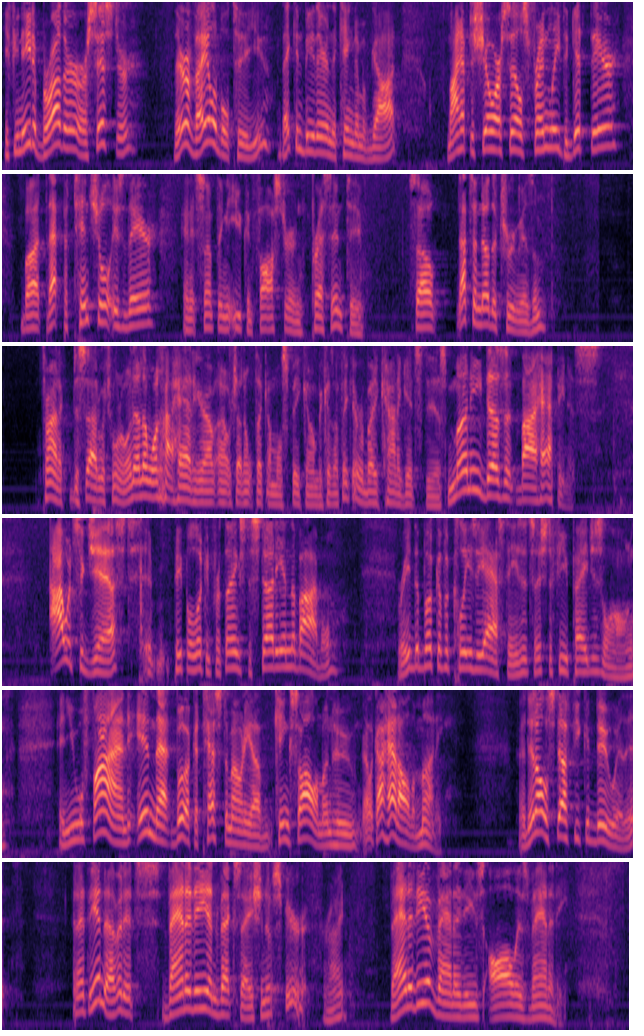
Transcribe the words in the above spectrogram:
If you need a brother or a sister, they're available to you. They can be there in the kingdom of God. Might have to show ourselves friendly to get there, but that potential is there, and it's something that you can foster and press into. So that's another truism trying to decide which one. Another one I had here, which I don't think I'm going to speak on because I think everybody kind of gets this. Money doesn't buy happiness. I would suggest people looking for things to study in the Bible, read the book of Ecclesiastes. It's just a few pages long. And you will find in that book a testimony of King Solomon who, look, I had all the money. I did all the stuff you could do with it. And at the end of it, it's vanity and vexation of spirit, right? Vanity of vanities, all is vanity.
